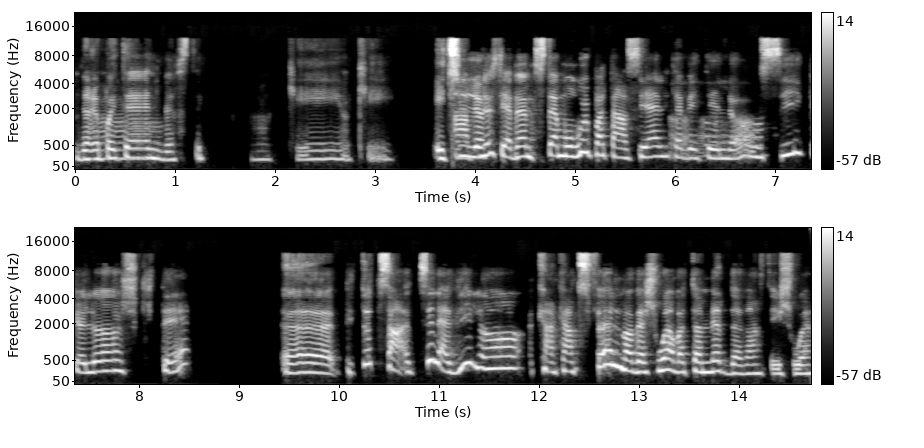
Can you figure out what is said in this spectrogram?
J'aurais pas été à Ah. l'université. OK, OK. Et tu En plus, il y avait un petit amoureux potentiel qui avait été là aussi, que là, je quittais. Euh, puis tout tu sais, la vie, là, quand, quand tu fais le mauvais choix, on va te mettre devant tes choix.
